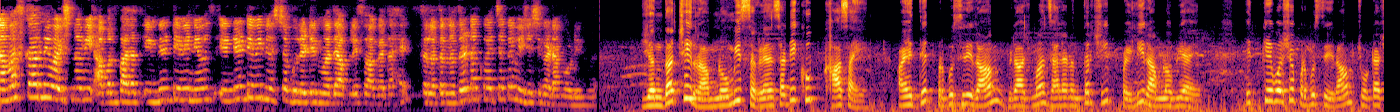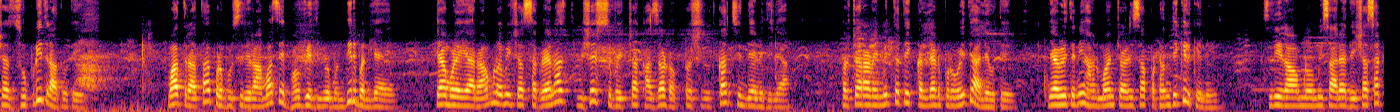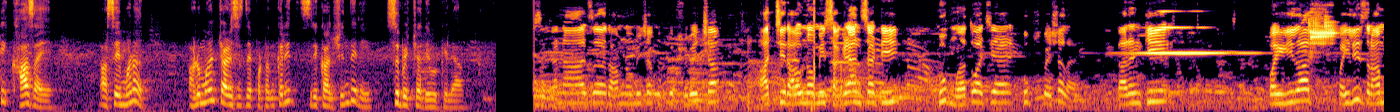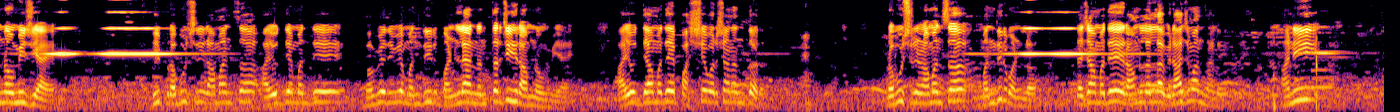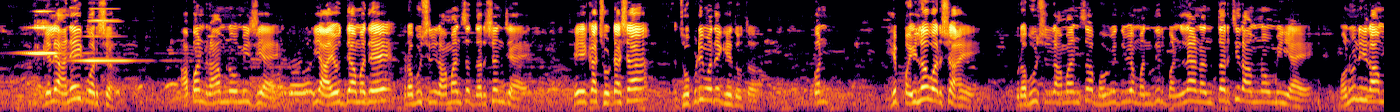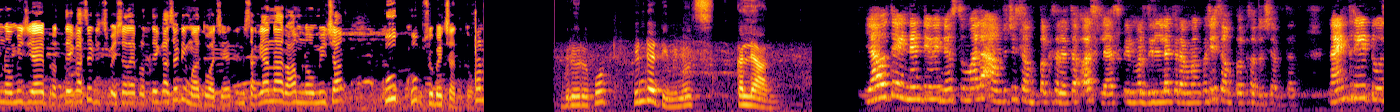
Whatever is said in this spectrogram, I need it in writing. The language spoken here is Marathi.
नमस्कार मी वैष्णवी. आपण पाहतात Indian TV news Indian TV न्यूजच्या बुलेटिनमध्ये आपले स्वागत आहे. चला तर नजर टाकवायच्या काही विशेष घडामोडींवर. यंदाची रामनवमी सगळ्यांसाठी खूप खास आहे. अयोध्येत प्रभू श्रीराम विराजमान झाल्यानंतरची पहिली रामनवमी आहे. इतके वर्ष प्रभू श्रीराम छोट्याशा झोपडीत राहत होते. मात्र आता प्रभू श्रीरामाचे भव्य दिव्य मंदिर बनले आहे. त्यामुळे या रामनवमीच्या सगळ्यांनाच विशेष शुभेच्छा खासदार डॉक्टर श्रीकांत शिंदे यांनी दिल्या. प्रचारानिमित्त ते कल्याणपूर्व येथे आले होते. यावेळी त्यांनी हनुमान चाळीसा पठण देखील केले. श्रीरामनवमी साऱ्या देशासाठी खास आहे असे म्हणत हनुमान चाळीसाचे पठण करीत श्रीकांत शिंदेने शुभेच्छा देऊ केल्या. सगळ्यांना आज रामनवमीच्या खूप खूप शुभेच्छा. आजची रामनवमी सगळ्यांसाठी खूप महत्त्वाची आहे खूप स्पेशल आहे. कारण की पहिला पहिलीच रामनवमी जी आहे ही प्रभू श्रीरामांचं अयोध्येमध्ये भव्य दिव्य मंदिर बनल्यानंतरची ही रामनवमी आहे. अयोध्यामध्ये पाचशे वर्षानंतर प्रभू श्रीरामांचं मंदिर बनलं. त्याच्यामध्ये रामलल्ला विराजमान झाले. आणि गेले अनेक वर्ष आपण रामनवमी जी आहे ही अयोध्यामध्ये प्रभू श्रीरामांचं दर्शन जे आहे हे एका छोट्याशा झोपडीमध्ये घेत होतं. पण हे पहिलं वर्ष आहे. प्रभू श्रीरामांचं भव्य दिव्य मंदिर बनल्यानंतरची रामनवमी ही आहे. म्हणून ही रामनवमी जी आहे प्रत्येकासाठी स्पेशल आहे प्रत्येकासाठी महत्त्वाची आहे. तुम्ही सगळ्यांना रामनवमीच्या खूप खूप शुभेच्छा देतो. Bureau report Indian T V news Kalyan. या होत्या इंडियन टीव्ही न्यूज. तुम्हाला आमच्याशी संपर्क साधायचा असल्यास स्क्रीनवर दिलेल्या क्रमांकाशी संपर्क साधू शकतात. Nine three to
